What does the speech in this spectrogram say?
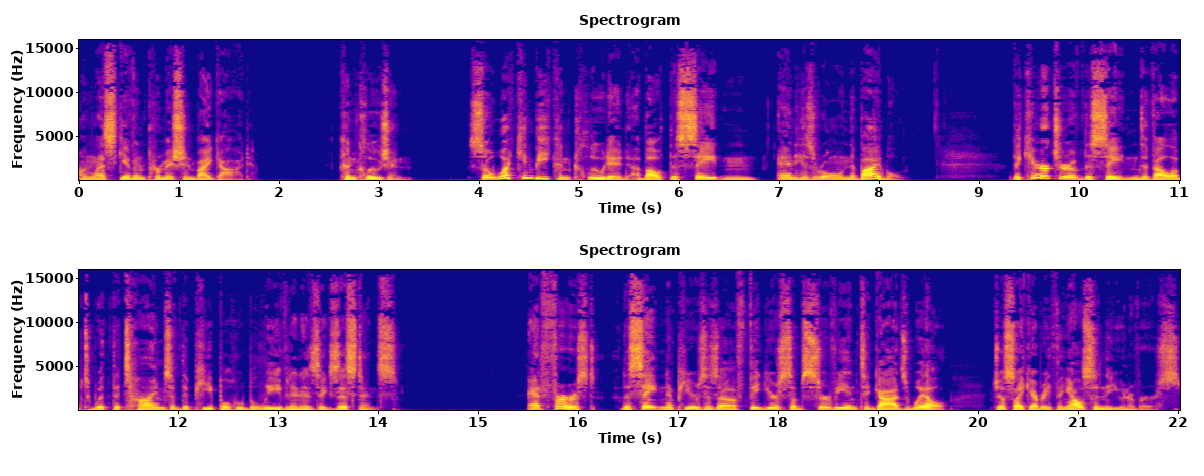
unless given permission by God. Conclusion. So what can be concluded about the Satan and his role in the Bible? The character of the Satan developed with the times of the people who believed in his existence. At first, the Satan appears as a figure subservient to God's will, just like everything else in the universe.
